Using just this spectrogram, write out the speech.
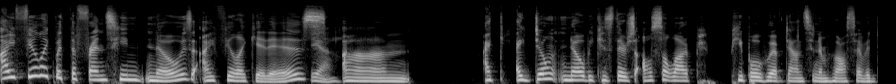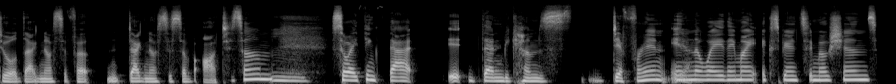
I feel like with the friends he knows, I feel like it is. Yeah. Um, I I don't know because there's also a lot of p- people who have Down syndrome who also have a dual diagnosis of, diagnosis of autism. Mm. So I think that it then becomes different in Yeah. the way they might experience emotions.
